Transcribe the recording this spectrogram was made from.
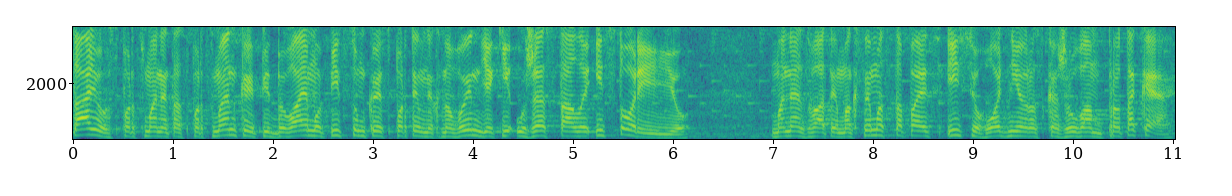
Вітаю, спортсмени та спортсменки. Підбиваємо підсумки спортивних новин, які уже стали історією. Мене звати Максим Остапець, і сьогодні розкажу вам про таке.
